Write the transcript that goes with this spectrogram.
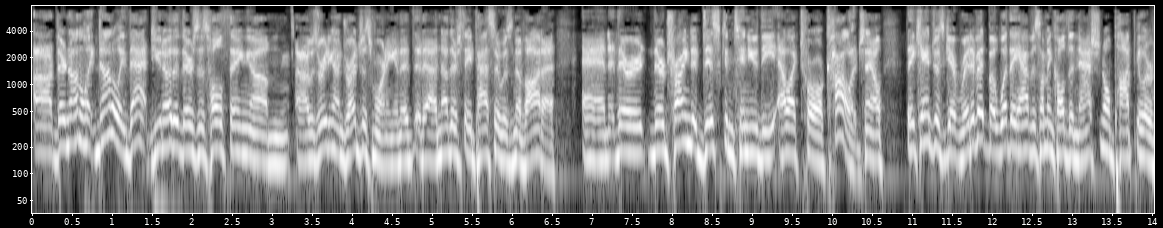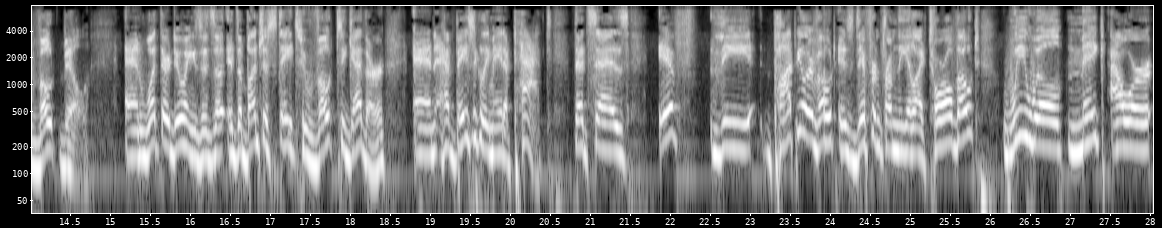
Uh, they're not only not only that. Do you know that there's this whole thing? Um, I was reading on Drudge this morning, and that, that another state passed it was Nevada, and they're they're trying to discontinue the electoral college. Now they can't just get rid of it, but what they have is something called the National Popular Vote Bill. And what they're doing is it's a, it's a bunch of states who vote together and have basically made a pact that says if the popular vote is different from the electoral vote, we will make our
